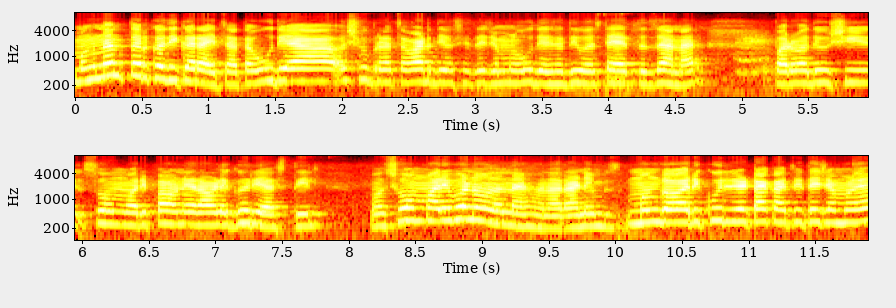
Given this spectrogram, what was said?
मग नंतर कधी करायचं? आता उद्या शुभ्राचा वाढदिवस आहे त्याच्यामुळे उद्याचा दिवस त्यातच जाणार. परवा दिवशी सोमवारी पाहुणे रावळे घरी असतील. मग सोमवारी बनवणं नाही होणार आणि मंगळवारी कुरीला टाकायचे त्याच्यामुळे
